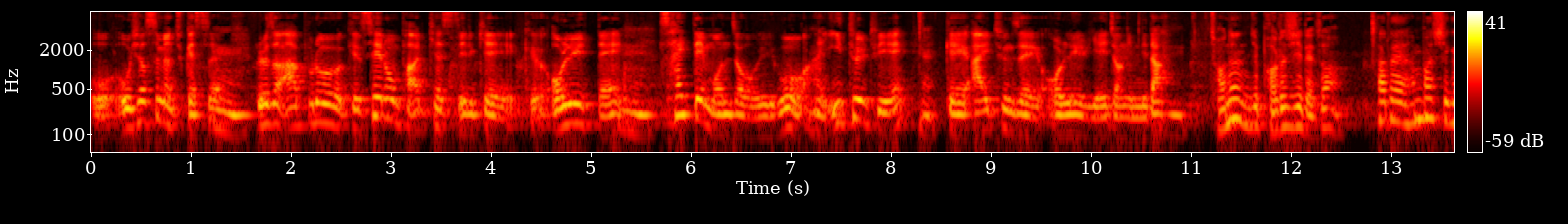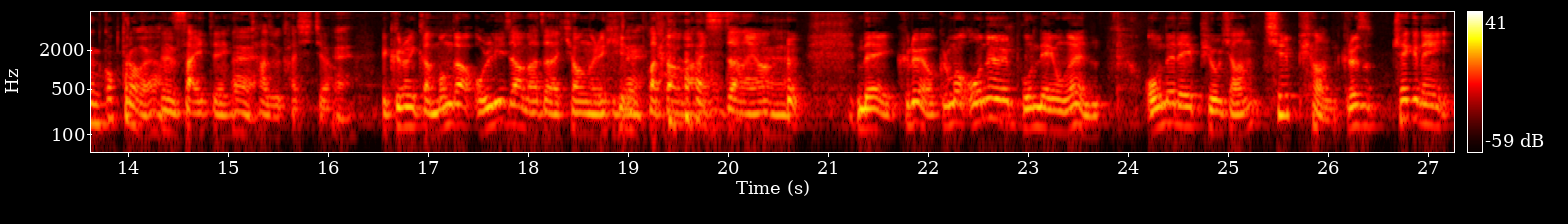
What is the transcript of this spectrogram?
오, 셨으면 좋겠어요. 음. 그래서 앞으로 그 새로운 팟캐스트 이렇게 그 올릴 때 음. 사이트에 먼저 올리고 한 이틀 뒤에 네. 그 아이튠즈에 올릴 예정입니다. 저는 이제 버릇이 돼서 하루에 한 번씩은 꼭 들어가요. 그 사이트에 네. 자주 가시죠. 네. 그러니까 뭔가 올리자마자 형을 이렇게 네. 봤다고 하시잖아요. 네, 그래요. 그러면 오늘 본 내용은 오늘의 표현 7편. 그래서 최근에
